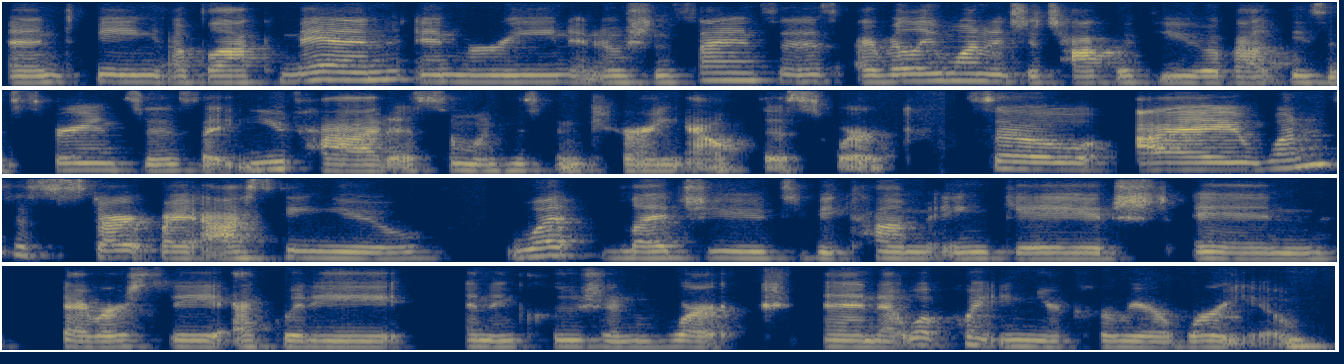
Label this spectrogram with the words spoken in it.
and being a Black man in marine and ocean sciences, I really wanted to talk with you about these experiences that you've had as someone who's been carrying out this work. So I wanted to start by asking you what led you to become engaged in diversity, equity, and inclusion work? And at what point in your career were you?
